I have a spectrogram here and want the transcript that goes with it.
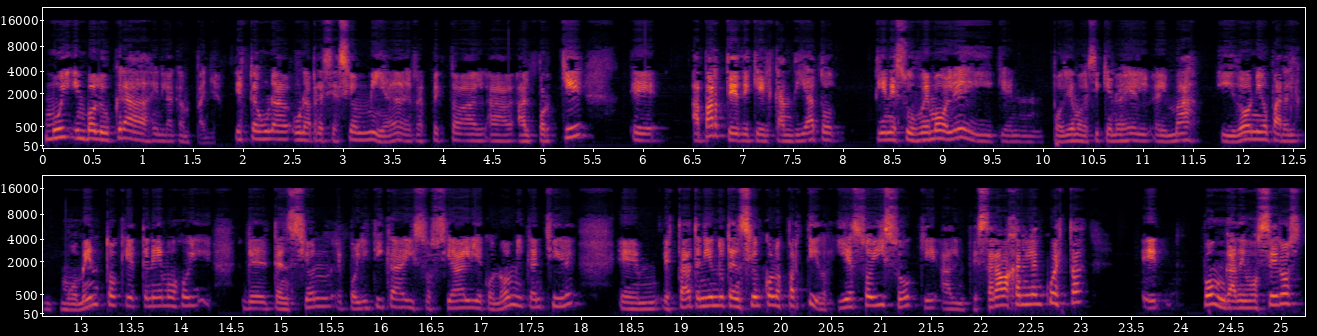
muy involucradas en la campaña. Esto es una, una apreciación mía eh, respecto al, al por qué, eh, aparte de que el candidato tiene sus bemoles y que podríamos decir que no es el, el, más idóneo para el momento que tenemos hoy de tensión política y social y económica en Chile, eh, está teniendo tensión con los partidos. Y eso hizo que al empezar a bajar en la encuesta, eh, ponga de voceros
